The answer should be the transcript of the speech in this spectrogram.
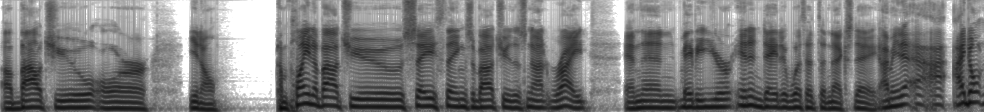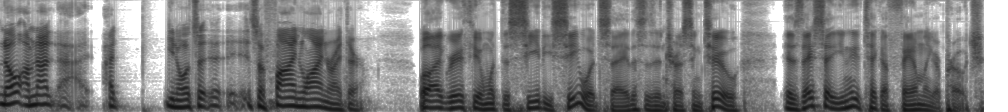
about you or, you know, complain about you, say things about you that's not right, and then maybe you're inundated with it the next day. I mean, I, I don't know. I'm not. I, I, you know, it's a it's a fine line right there. Well, I agree with you. And what the CDC would say, this is interesting too is they say you need to take a family approach.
